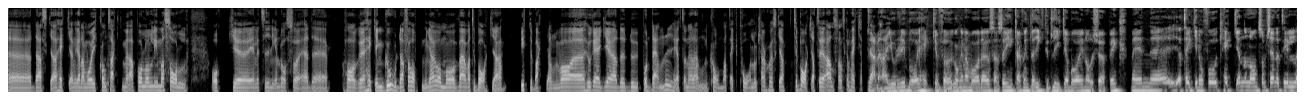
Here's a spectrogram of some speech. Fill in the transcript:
Eh, där ska Häcken redan vara i kontakt med Apollon Limassol och eh, enligt tidningen då så är det, har Häcken goda förhoppningar om att värva tillbaka ytterbacken. Vad, eh, hur reagerade du på den nyheten när den kom att Ekpolo kanske ska tillbaka till allsvenskan och Häcken? Ja, men han gjorde det bra i Häcken förra gången han var där och sen så kanske inte riktigt lika bra i Norrköping. Men eh, jag tänker då får Häcken någon som känner till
